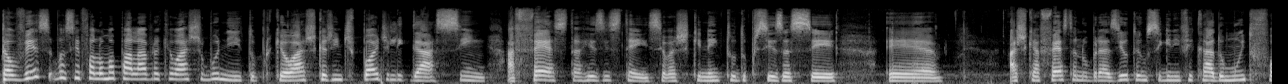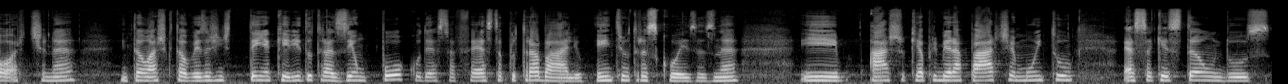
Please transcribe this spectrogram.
talvez você falou uma palavra que eu acho bonito, porque eu acho que a gente pode ligar, sim, a festa à resistência. Eu acho que nem tudo precisa ser. É, acho que a festa no Brasil tem um significado muito forte, né? Então acho que talvez a gente tenha querido trazer um pouco dessa festa para o trabalho, entre outras coisas, né? E acho que a primeira parte é muito essa questão dos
